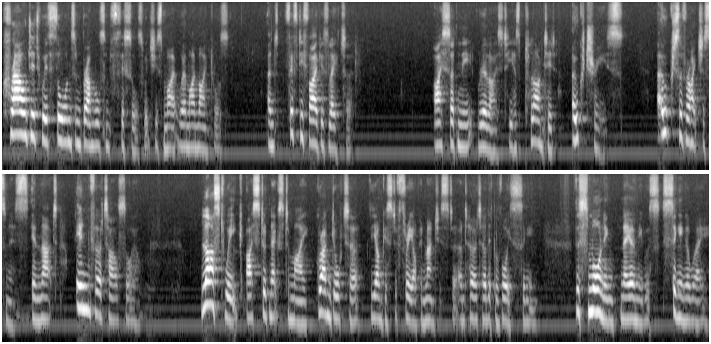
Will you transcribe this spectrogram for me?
crowded with thorns and brambles and thistles, which is my, where my mind was. And 55 years later, I suddenly realized he has planted oak trees oaks of righteousness in that infertile soil. Last week, I stood next to my granddaughter, the youngest of three, up in Manchester, and heard her little voice singing. This morning, Naomi was singing away.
